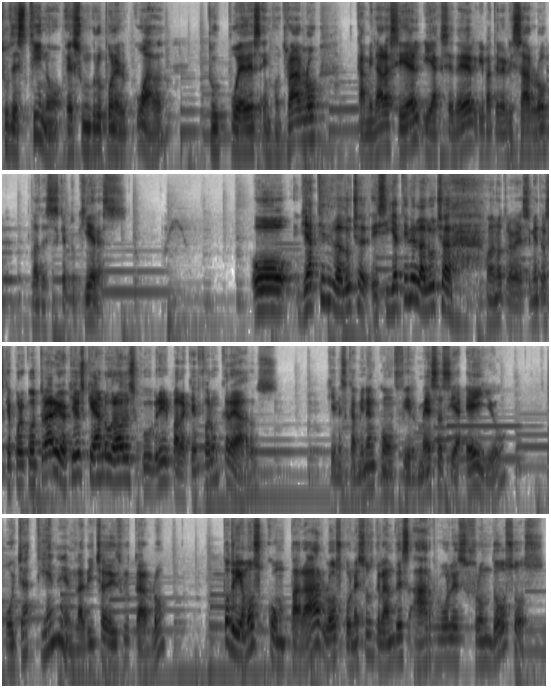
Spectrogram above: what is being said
Tu destino es un grupo en el cual tú puedes encontrarlo, caminar hacia él y acceder y materializarlo las veces que tú quieras. O ya tienes la lucha, y si ya tienes la lucha, bueno, otra vez, mientras que por el contrario, aquellos que han logrado descubrir para qué fueron creados, quienes caminan con firmeza hacia ello, o ya tienen la dicha de disfrutarlo, podríamos compararlos con esos grandes árboles frondosos.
